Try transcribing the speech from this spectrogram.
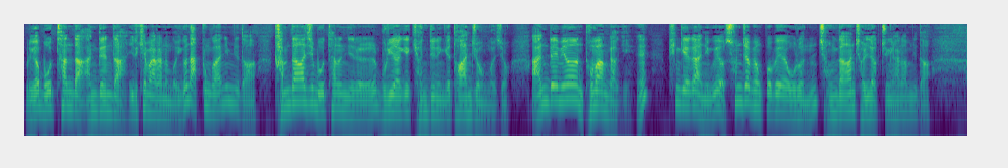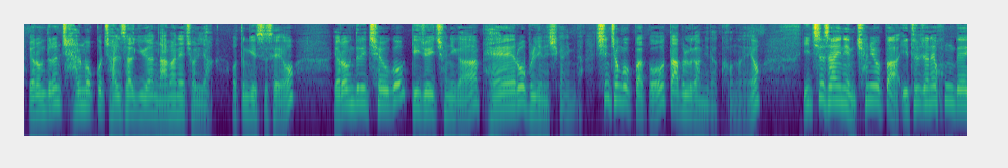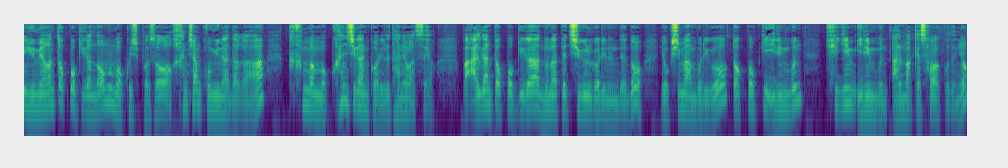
우리가 못한다, 안 된다, 이렇게 말하는 거, 이거 나쁜 거 아닙니다. 감당하지 못하는 일을 무리하게 견디는 게 더 안 좋은 거죠. 안 되면 도망가기, 예? 핑계가 아니고요. 손자병법에 오른 정당한 전략 중의 하나입니다. 여러분들은 잘 먹고 잘 살기 위한 나만의 전략, 어떤 게 있으세요? 여러분들이 채우고 DJ 천이가 배로 불리는 시간입니다. 신청곡 받고 따블로 갑니다 코너예요. 2742님, 천희 오빠, 이틀 전에 홍대에 유명한 떡볶이가 너무 먹고 싶어서 한참 고민하다가 큰맘 먹고 한 시간 거리를 다녀왔어요. 빨간 떡볶이가 눈앞에 지글거리는데도 욕심 안 부리고 떡볶이 1인분, 튀김 1인분 알맞게 사왔거든요.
